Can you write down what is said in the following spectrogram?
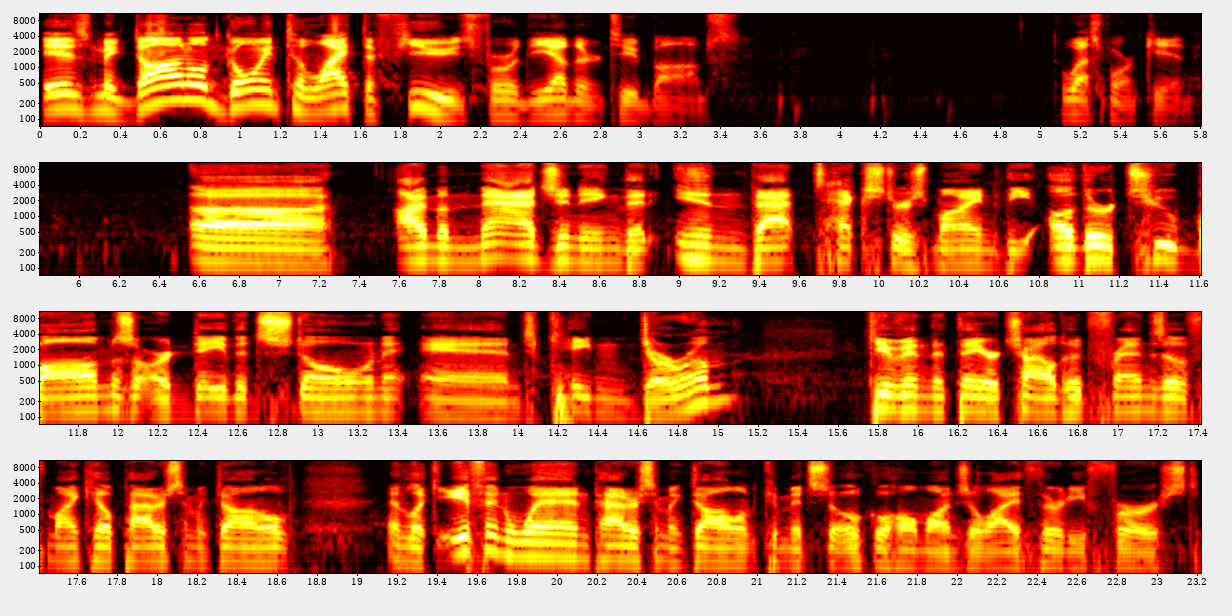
Is McDonald going to light the fuse for the other two bombs? The Westmoore kid. Uh, I'm imagining that in that texter's mind, the other two bombs are David Stone and Caden Durham, given that they are childhood friends of Michael Patterson McDonald. And look, if and when Patterson McDonald commits to Oklahoma on July 31st,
